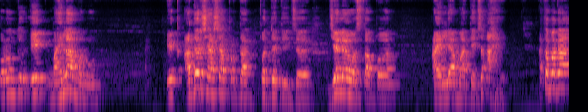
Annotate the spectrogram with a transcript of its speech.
परंतु एक महिला म्हणून एक आदर्श अशा पद्धतीचं जलव्यवस्थापन आयल्या मातेचं आहे. आता बघा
